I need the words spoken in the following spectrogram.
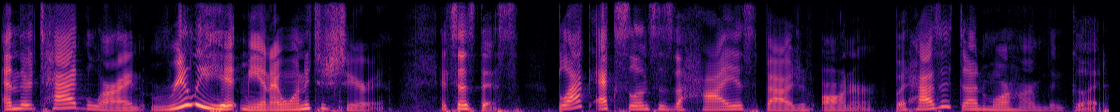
and their tagline really hit me, and I wanted to share it. It says this Black excellence is the highest badge of honor, but has it done more harm than good?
